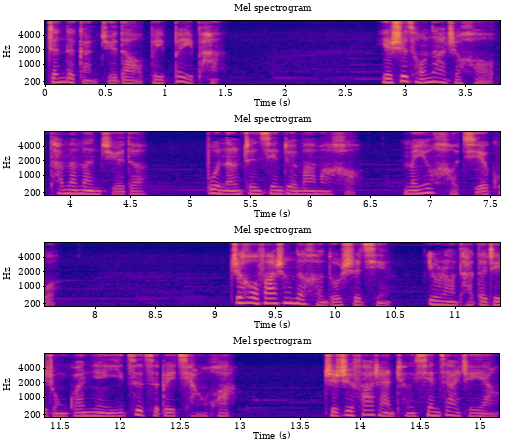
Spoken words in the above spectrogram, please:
真的感觉到被背叛。也是从那之后，他慢慢觉得，不能真心对妈妈好，没有好结果。之后发生的很多事情，又让他的这种观念一次次被强化，直至发展成现在这样。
